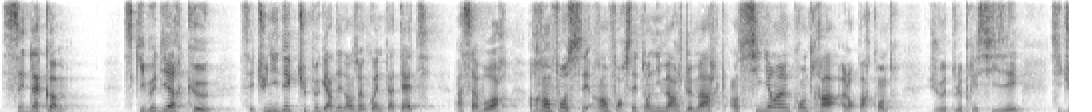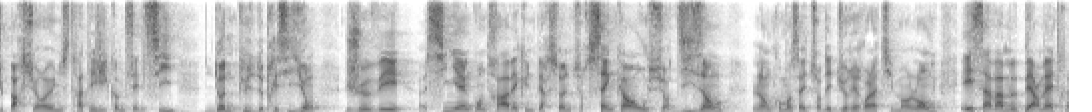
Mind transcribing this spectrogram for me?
c'est de la com. Ce qui veut dire que c'est une idée que tu peux garder dans un coin de ta tête, à savoir renforcer, renforcer ton image de marque en signant un contrat. Alors par contre, je veux te le préciser, si tu pars sur une stratégie comme celle-ci, donne plus de précision. Je vais euh, signer un contrat avec une personne sur 5 ans ou sur 10 ans. Là, on commence à être sur des durées relativement longues et ça va me permettre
